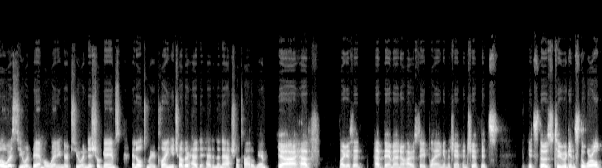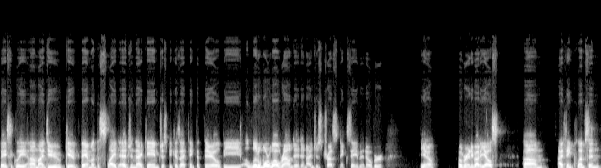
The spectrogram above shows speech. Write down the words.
OSU and Bama winning their two initial games and ultimately playing each other head to head in the national title game. Yeah, I have, like I said, have Bama and Ohio State playing in the championship. It's it's those two against the world, basically. Um, I do give Bama the slight edge in that game just because I think that they'll be a little more well rounded, and I just trust Nick Saban over, you know, over anybody else. Um, I think Clemson,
